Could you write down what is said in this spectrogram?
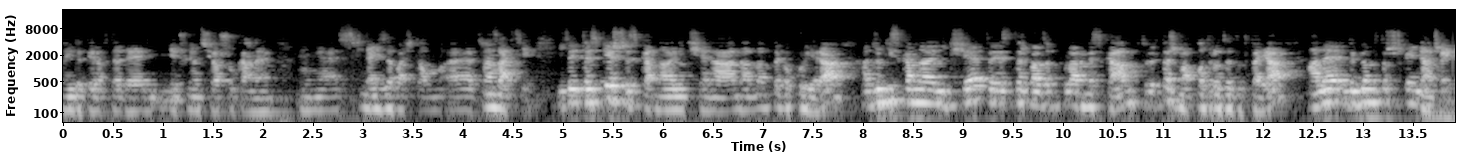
no i dopiero wtedy, nie czując się oszukanym, sfinalizować tą transakcję. I to, to jest pierwszy skam na Elixie na, na, na tego kuriera, a drugi skam na Elixie to jest też bardzo popularny scam, który też ma po drodze do Tpeya, ale wygląda troszeczkę inaczej.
